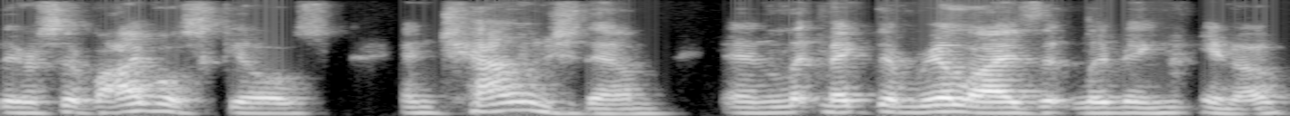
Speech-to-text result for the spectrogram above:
their survival skills and challenge them and let, make them realize that living, you know,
